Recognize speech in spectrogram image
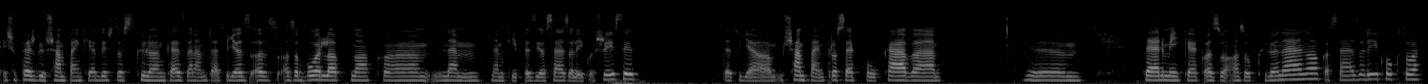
és a pesgő sámpány kérdést azt külön kezdelem, tehát hogy az, az, az a borlapnak nem, nem képezi a százalékos részét, tehát ugye a champagne, prosecco, káva, termékek az, azok külön állnak a százalékoktól,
